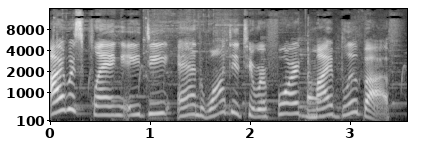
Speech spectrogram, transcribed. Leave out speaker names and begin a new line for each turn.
I was playing AD and wanted to reform my blue buff.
